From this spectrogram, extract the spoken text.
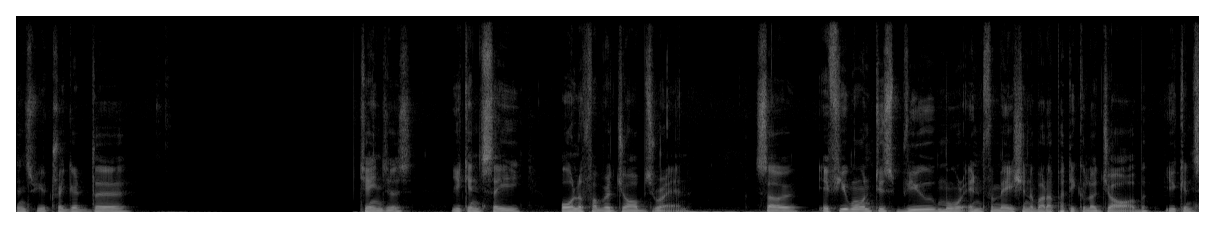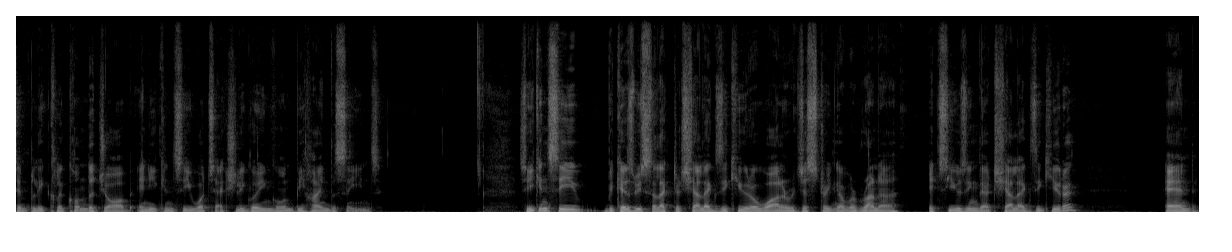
since we triggered the changes, you can see all of our jobs ran. So if you want to view more information about a particular job, you can simply click on the job and you can see what's actually going on behind the scenes. So you can see because we selected shell executor while registering our runner, it's using that shell executor. And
